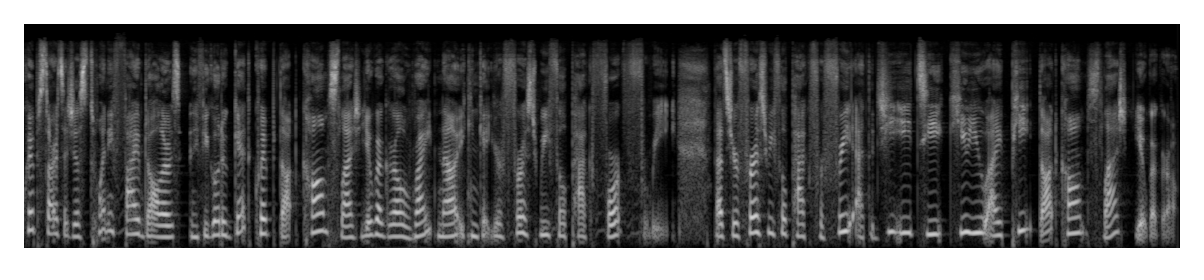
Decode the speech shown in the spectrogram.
Quip starts at just $25, and if you go to getquip.com slash yoga girl right now, you can get your first refill pack for free. That's your first refill pack for free at the getquip.com slash yoga girl.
